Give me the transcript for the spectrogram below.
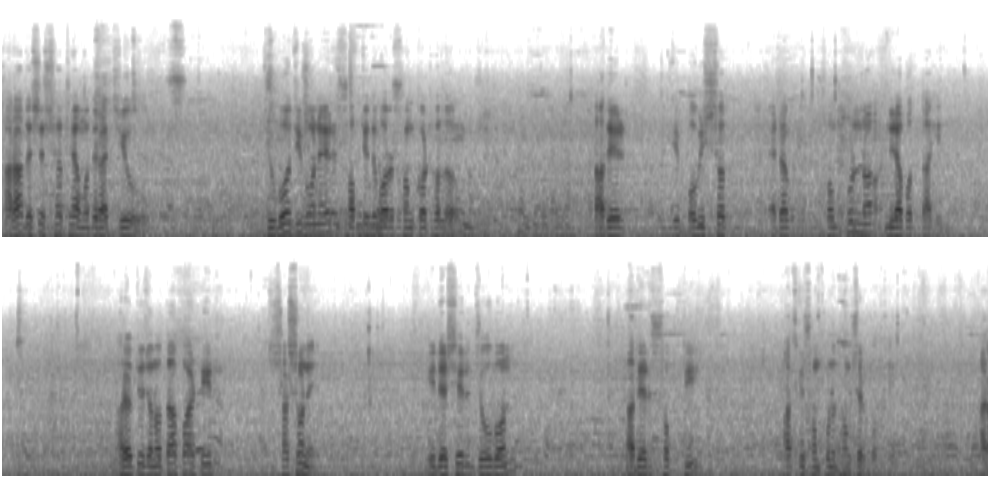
সারা দেশের সাথে আমাদের রাজ্যেও যুব জীবনের সবচেয়ে বড় সংকট হলো তাদের যে ভবিষ্যৎ, এটা সম্পূর্ণ নিরাপত্তাহীন। ভারতীয় জনতা পার্টির শাসনে এই দেশের যৌবন, তাদের শক্তি আজকে সম্পূর্ণ ধ্বংসের পথে আর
